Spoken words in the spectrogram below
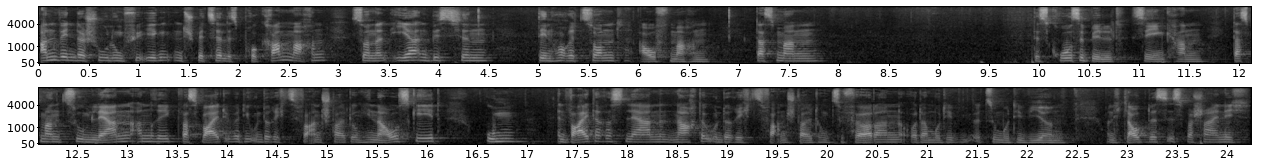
Anwenderschulung für irgendein spezielles Programm machen, sondern eher ein bisschen den Horizont aufmachen, dass man das große Bild sehen kann, dass man zum Lernen anregt, was weit über die Unterrichtsveranstaltung hinausgeht, um ein weiteres Lernen nach der Unterrichtsveranstaltung zu fördern oder motiv zu motivieren. Und ich glaube, das ist wahrscheinlich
